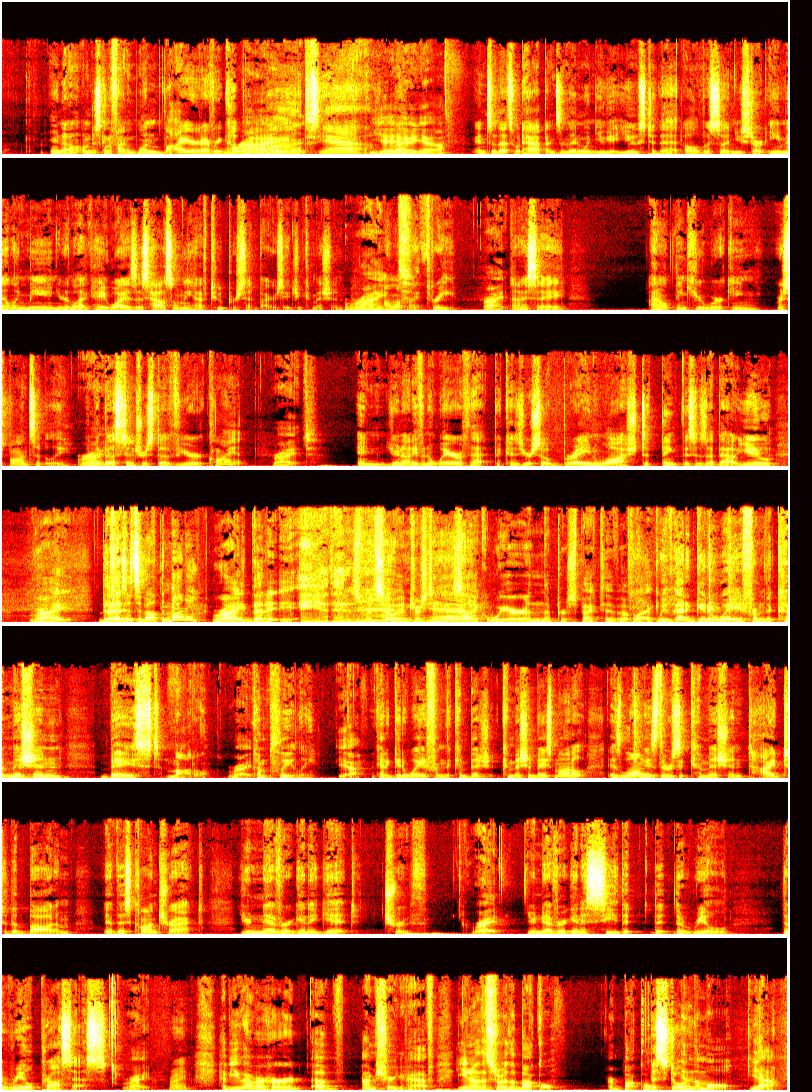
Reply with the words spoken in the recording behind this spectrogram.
you know i'm just gonna find one buyer every couple Right. months yeah Yeah, right? yeah. and so that's what happens and then when you get used to that all of a sudden you start emailing me and you're like hey why does this house only have 2% buyer's agent commission Right. i want my three Right. and i say i don't think you're working responsibly in the best interest of your client Right. and you're not even aware of that because you're so brainwashed to think this is about you Right. because That- it's about the money. right. That it, yeah, that is what's so interesting is like we're in the perspective of like We've got to get away from the commission based model Right. completely. yeah. We've got to get away from the commission based model. As long as there's a commission tied to the bottom of this contract, you're never going to get truth. Right. You're never going to see the, the, the real the real process, Right. right? Have you ever heard of I'm sure you have. You know the story of the Buckle or Buckle The store. in the mall. Yeah.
